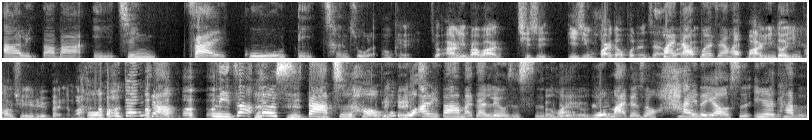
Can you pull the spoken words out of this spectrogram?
阿里巴巴已经。在谷底撑住了。OK，就阿里巴巴其实已经坏到不能再坏，坏到不能再坏。马云都已经跑去日本了嘛。我我跟你讲，你知道二十大之后，我我阿里巴巴买在六十四块，我买的时候嗨的要死，因为它的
